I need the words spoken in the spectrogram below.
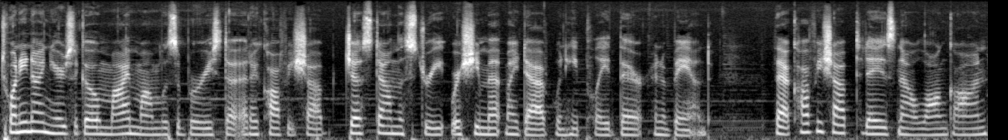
29 years ago, my mom was a barista at a coffee shop just down the street where she met my dad when he played there in a band. That coffee shop today is now long gone,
